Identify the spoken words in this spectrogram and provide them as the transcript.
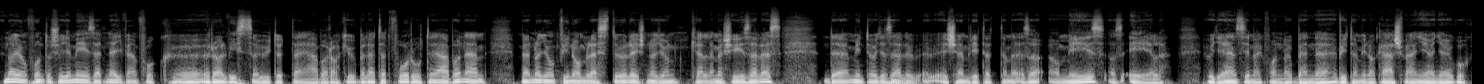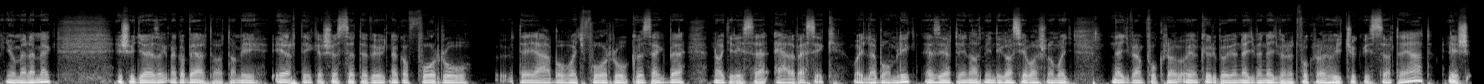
Nagyon fontos, hogy a mézet 40 fokra visszahűtött tejába rakjuk bele, tehát forró tejába nem, mert nagyon finom lesz tőle, és nagyon kellemes íze lesz, de mint ahogy az előbb is említettem, ez a, a méz az él. Ugye enzimek vannak benne, vitaminok, ásványi anyagok, nyomelemek, és ugye ez ezeknek a beltartalmi értékes összetevőknek a forró tejába vagy forró közegbe nagy része elveszik, vagy lebomlik. Ezért én azt mindig azt javaslom, hogy 40 fokra, olyan körülbelül 40-45 fokra hűtsük vissza a teját, és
